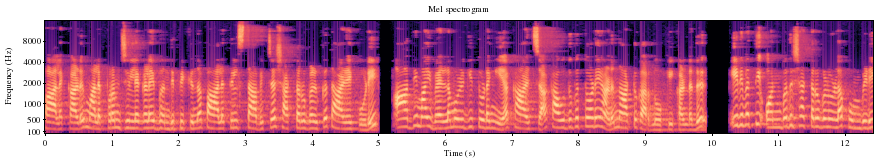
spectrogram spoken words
പാലക്കാട് മലപ്പുറം ജില്ലകളെ ബന്ധിപ്പിക്കുന്ന പാലത്തിൽ സ്ഥാപിച്ച ഷട്ടറുകൾക്ക് താഴെ കൂടി ആദ്യമായി വെള്ളമൊഴുകി തുടങ്ങിയ കാഴ്ച കൗതുകത്തോടെയാണ് നാട്ടുകാർ നോക്കിക്കണ്ടത്. ഇരുപത്തി ഒൻപത് ഷട്ടറുകളുള്ള കുമ്പിടി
